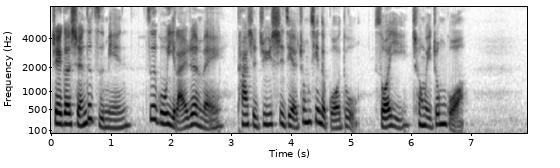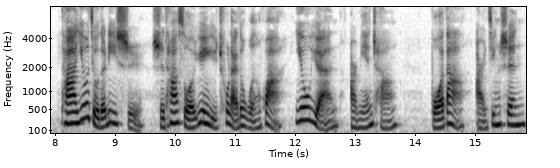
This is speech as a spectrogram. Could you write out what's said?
这个神的子民自古以来认为它是居世界中心的国度，所以称为中国。它悠久的历史使它所孕育出来的文化悠远而绵长，博大。而精深，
